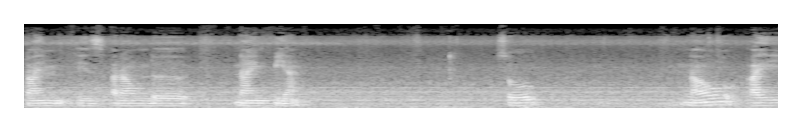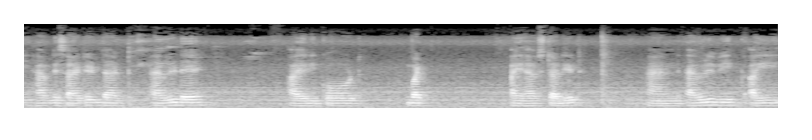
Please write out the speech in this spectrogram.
time is around uh, 9 pm. So now I have decided that every day I record what I have studied, and every week I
